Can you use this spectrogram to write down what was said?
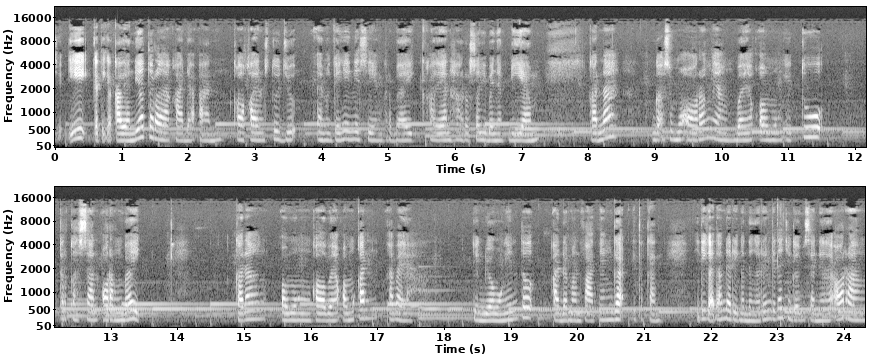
Jadi ketika kalian diatur oleh keadaan kalau kalian setuju emang kayaknya ini sih yang terbaik. Kalian harus lebih banyak diam. Karena nggak semua orang yang banyak omong itu terkesan orang baik. Kadang omong kalau banyak omong kan apa ya yang diomongin tuh ada manfaatnya enggak gitu kan. Jadi kadang dari ngedengerin kita juga bisa nilai orang.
